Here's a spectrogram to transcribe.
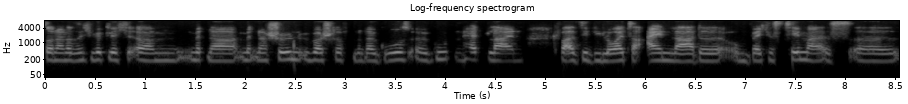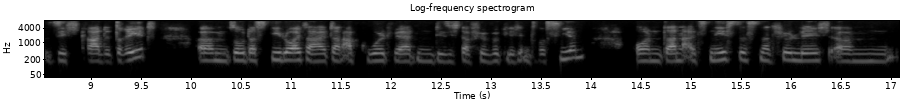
sondern dass ich wirklich ähm, mit, einer, mit einer schönen Überschrift, mit einer groß, äh, guten Headline quasi die Leute einlade, um welches Thema es äh, sich gerade dreht, ähm, so dass die Leute halt dann abgeholt werden, die sich dafür wirklich interessieren. Und dann als nächstes natürlich ähm,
